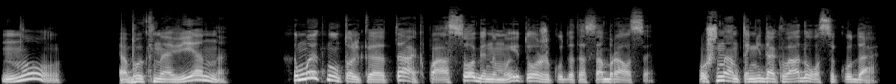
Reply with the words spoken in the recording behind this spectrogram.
Ну, обыкновенно. Хмыкнул только так, по-особенному, и тоже куда-то собрался. Уж нам-то не докладывался куда.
